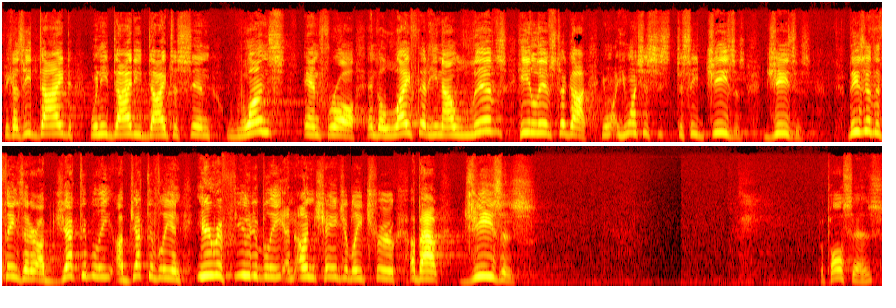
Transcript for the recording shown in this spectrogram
because he died, when he died, he died to sin once and for all. And the life that he now lives, he lives to God. You want, you want you to see Jesus. Jesus. These are the things that are objectively, objectively and irrefutably and unchangeably true about Jesus. But Paul says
